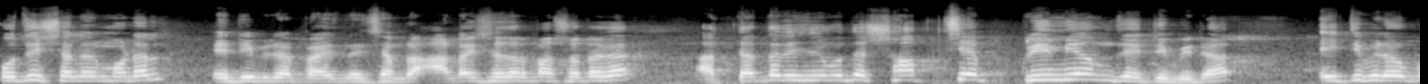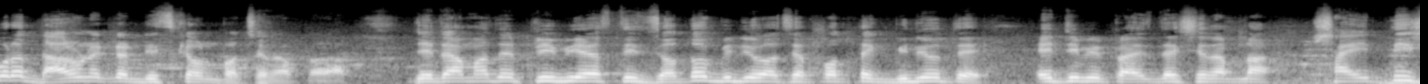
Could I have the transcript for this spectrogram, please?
পঁচিশ সালের মডেল এই টিভিটার প্রাইস নিচ্ছি আমরা আঠাশ হাজার পাঁচশো টাকা। আর তেতাল্লিশ দিনের মধ্যে সবচেয়ে প্রিমিয়াম যে টিভিটা এই টিভিটার উপরে দারুণ একটা ডিসকাউন্ট পাচ্ছেন আপনারা। যেটা আমাদের প্রিভিয়াসলি যত ভিডিও আছে প্রত্যেক ভিডিওতে এই টিভির প্রাইস দেখছেন আপনার সাঁত্রিশ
